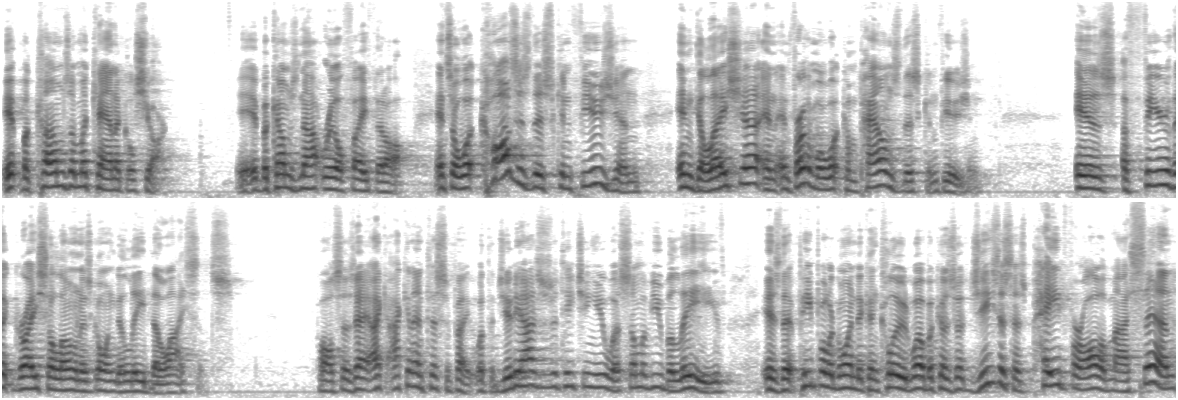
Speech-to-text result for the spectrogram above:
it becomes a mechanical shark. It becomes not real faith at all. And so, what causes this confusion in Galatia, and, and furthermore, what compounds this confusion, is a fear that grace alone is going to lead to license. Paul says, hey, I, I can anticipate what the Judaizers are teaching you, what some of you believe, is that people are going to conclude, well, because Jesus has paid for all of my sin,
